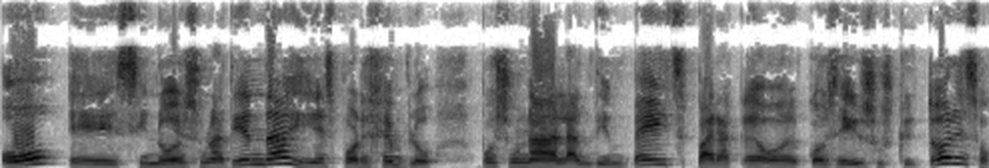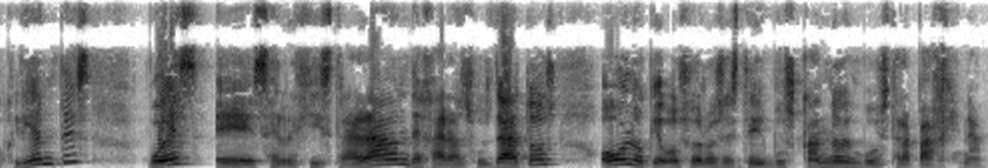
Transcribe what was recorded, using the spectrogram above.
O eh, si no es una tienda y es, por ejemplo, pues una landing page para conseguir suscriptores o clientes, pues eh, se registrarán, dejarán sus datos o lo que vosotros estéis buscando en vuestra página.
